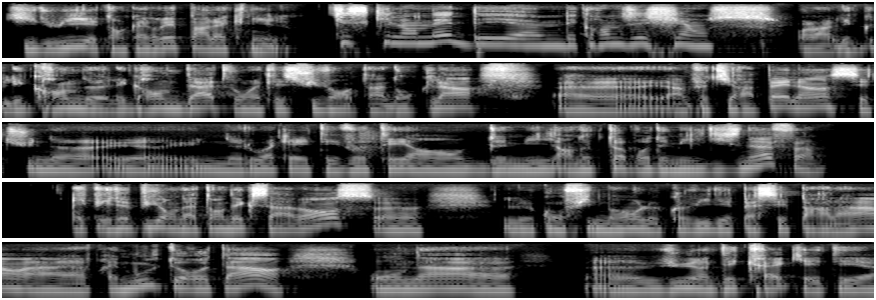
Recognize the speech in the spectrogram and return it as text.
qui, lui, est encadré par la CNIL. Qu'est-ce qu'il en est des, euh, des grandes échéances? Voilà, les, grandes, les grandes dates vont être les suivantes. Hein. Donc là, euh, un petit rappel, hein, c'est une, euh, une loi qui a été votée en, 2000, en octobre 2019 Et puis depuis, on attendait que ça avance. Le confinement, le Covid est passé par là. Après moult retard, on a vu un décret qui a été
